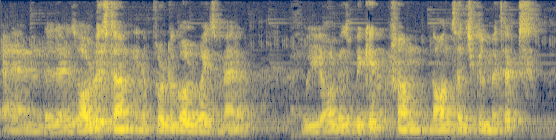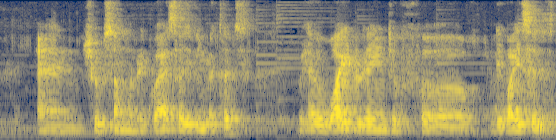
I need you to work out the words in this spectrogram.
and that is always done in a protocol wise manner. We always begin from non surgical methods, and should someone require surgical methods, we have a wide range of uh, devices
